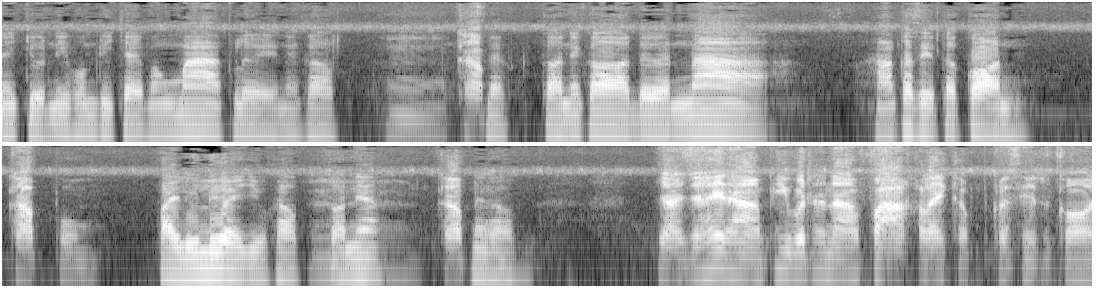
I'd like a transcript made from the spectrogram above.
ในจุดนี้ผมดีใจมาก ๆเลยนะครับอืมครับและตอนนี้ก็เดินหน้า หาเกษตรกรครับผม ไปเรื่อยๆอยู่ครับ ตอนเนี้ยมครับผมนะครับอยากจะให้ทางพี่วัฒนาฝากอะไรกับเกษตรกร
